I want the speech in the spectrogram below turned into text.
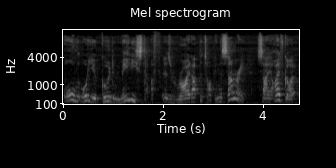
All, all your good meaty stuff is right up the top in the summary. Say, I've got,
